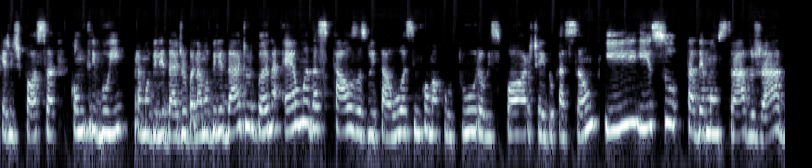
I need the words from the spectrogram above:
que a gente possa contribuir para a mobilidade urbana. A mobilidade urbana é uma das causas do Itaú, assim como a cultura, o esporte, a educação, e isso está demonstrado já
